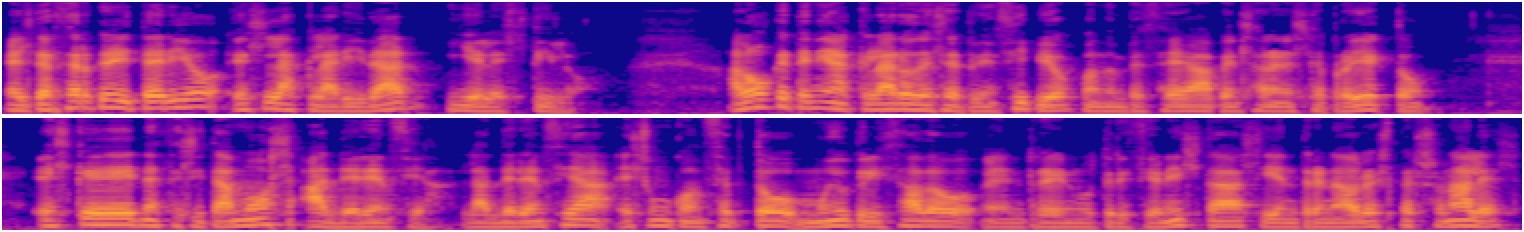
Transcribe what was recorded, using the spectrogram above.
El tercer criterio es la claridad y el estilo. Algo que tenía claro desde el principio, cuando empecé a pensar en este proyecto, es que necesitamos adherencia. La adherencia es un concepto muy utilizado entre nutricionistas y entrenadores personales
